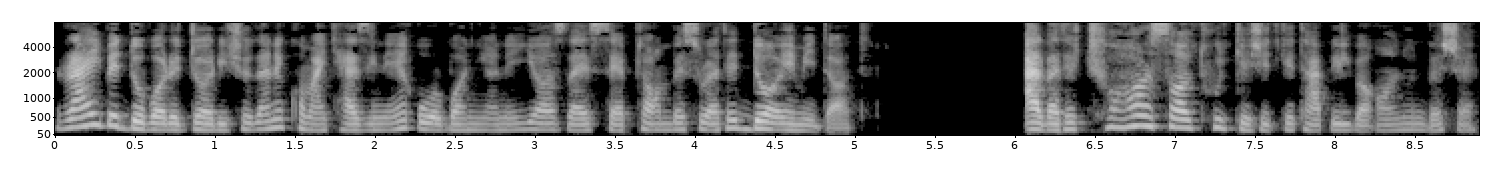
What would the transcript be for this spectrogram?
رأی به دوباره جاری شدن کمک هزینه قربانیان 11 سپتامبر به صورت دائمی داد. البته چهار سال طول کشید که تبدیل به قانون بشه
